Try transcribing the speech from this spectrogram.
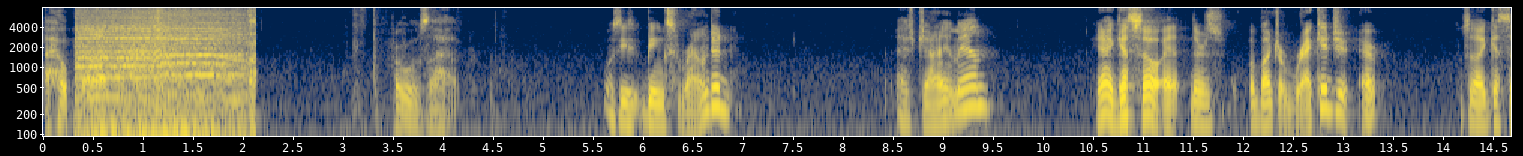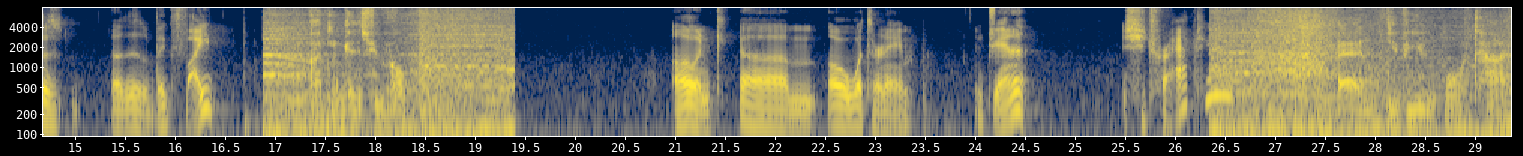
I hope not. Or what was that? Was he being surrounded as Giant Man? Yeah, I guess so. Uh, There's a bunch of wreckage, so I guess there's, uh, there's a big fight. I can get you home. Oh, and um, oh, what's her name? Janet. Is she trapped here? And give you more time.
